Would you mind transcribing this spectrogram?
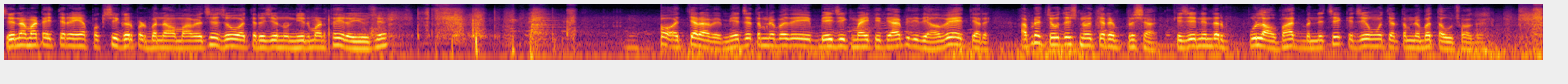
જેના માટે અત્યારે અહીંયા પક્ષી ઘર પણ બનાવવામાં આવે છે. જો અત્યારે જેનું નિર્માણ થઈ રહ્યું છે. તો અત્યારે હવે મેં જે તમને બધી બેઝિક માહિતી આપી દીધી, હવે અત્યારે આપણે ચૌદશનો અત્યારે પ્રસાદ, કે જેની અંદર પુલાવ, ભાત બને છે, કે જે હું અત્યારે તમને બતાવું છું આગળ.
